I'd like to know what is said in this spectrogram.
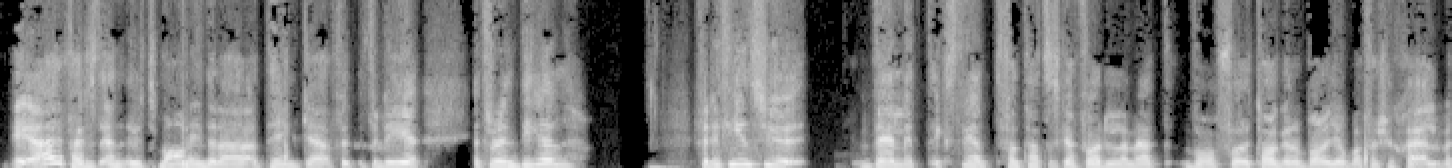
Det är faktiskt en utmaning det där att tänka, för, för det, jag tror en del, för det finns ju väldigt extremt fantastiska fördelar med att vara företagare och bara jobba för sig själv.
